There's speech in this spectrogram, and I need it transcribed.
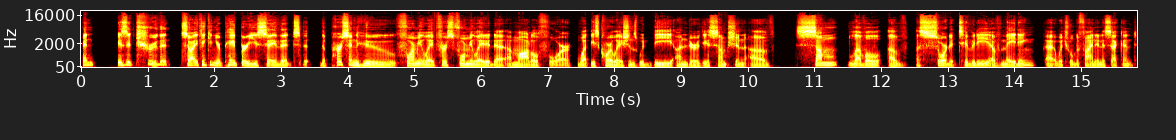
And is it true that so i think in your paper you say that the person who formulate first formulated a, a model for what these correlations would be under the assumption of some level of assortativity of mating, uh, which we'll define in a second,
